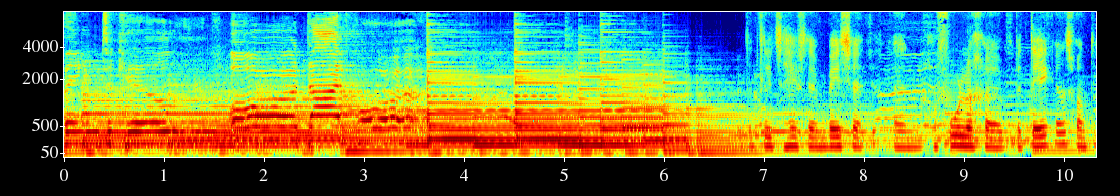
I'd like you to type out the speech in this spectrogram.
Nothing to kill or die for. Dat lied heeft een beetje een gevoelige betekenis, want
